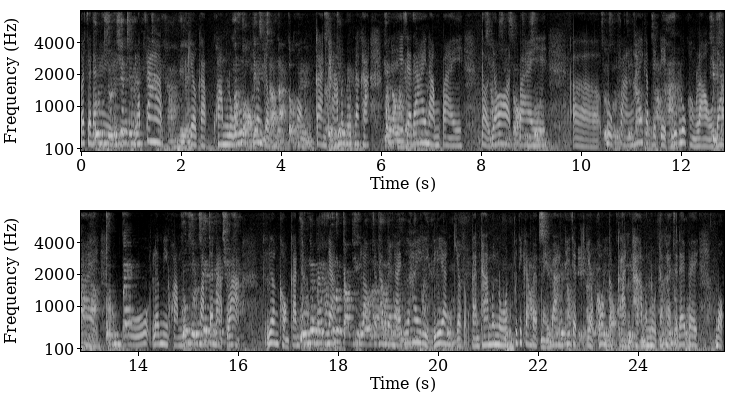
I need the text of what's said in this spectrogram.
ก็จะได้รับทราบเกี่ยวกับความรู้เรื่องเกี่ยวกับของการค้ามนุษย์นะคะเพื่อที่จะได้นำไปต่อยอดไปปลูกฝังให้กับเด็กๆ ลูกๆของเราได้รู้และมีความรู้มีความตระหนักว่า เรื่องของการค้ามนุษย์เนี่ยเราจะทำยังไงเพื่อให้หลีกเลี่ยงเกี่ยวกับการค้ามนุษย์ พฤติกรรมแบบไหนบ้างที่จะเกี่ยวข้องกับการค้ามนุษย์นะคะ จะได้ไปบอก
